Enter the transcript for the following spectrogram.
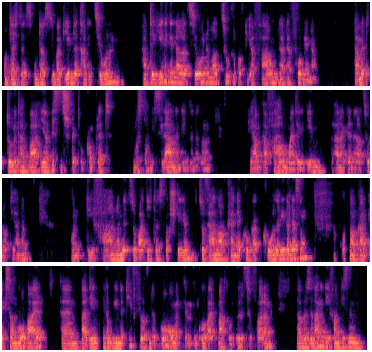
und durch das, und das Übergeben der Traditionen hatte jede Generation immer Zugriff auf die Erfahrung der, der Vorgänger. Damit, somit war ihr Wissensspektrum komplett, musste doch nichts lernen in dem Sinne, sondern die haben Erfahrung weitergegeben von einer Generation auf die anderen. Und die fahren damit, soweit ich das verstehe, sofern noch keine Coca-Cola-Niederlassung und noch kein ExxonMobil, ähm, bei denen irgendwie eine tiefschürfende Bohrung im, im Urwald macht, um Öl zu fördern. Ich glaube, solange die von diesen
